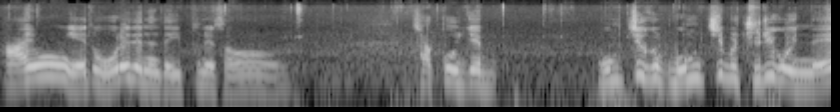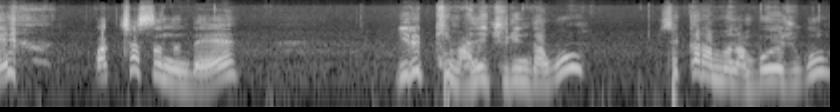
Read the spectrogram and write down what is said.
아유, 얘도 오래됐는데, 이쁜해서. 자꾸 이제 몸집을, 몸집을 줄이고 있네. 꽉 찼었는데. 이렇게 많이 줄인다고? 색깔 한번 안 보여주고?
